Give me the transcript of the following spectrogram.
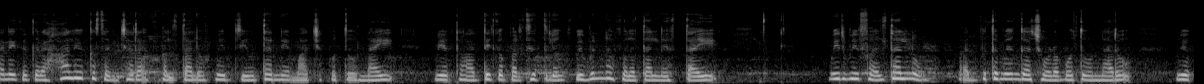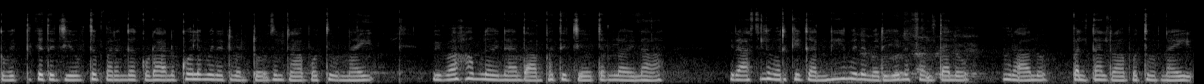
అనేక గ్రహాల యొక్క సంచార ఫలితాలు మీ జీవితాన్ని మార్చిపోతూ ఉన్నాయి. మీ యొక్క ఆర్థిక పరిస్థితులు విభిన్న ఫలితాలను ఇస్తాయి. మీరు మీ ఫలితాలను అద్భుతంగా చూడబోతూ ఉన్నారు. మీ యొక్క వ్యక్తిగత జీవితం పరంగా కూడా అనుకూలమైనటువంటి రోజులు రాబోతూ ఉన్నాయి. వివాహంలో అయినా దాంపత్య జీవితంలో అయినా ఈ రాశుల వారికి గణనీయమైన మెరుగైన ఫలితాలు రాలు ఫలితాలు రాబోతూ ఉన్నాయి.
